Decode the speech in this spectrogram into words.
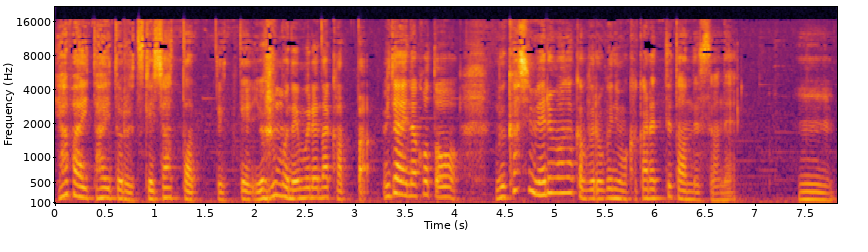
やばいタイトルつけちゃったって言って夜も眠れなかったみたいなことを昔メルマガかブログにも書かれてたんですよね。うん、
